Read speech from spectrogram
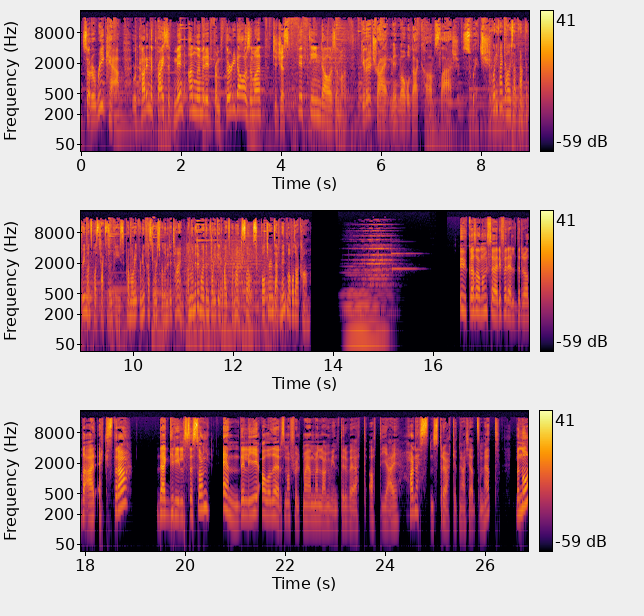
So to recap, we're cutting the price of Mint Unlimited from $30 a month to just $15 a month. Give it a try at mintmobile.com slash switch. $45 up front for three months plus taxes and fees. Promo rate for new customers for limited time. Unlimited more than 40 gigabytes per month. Slows. Full terms at mintmobile.com. Ukas annonsør i Foreldrerådet er Ekstra. Det er grillsesong. Endelig. Alle dere som har fulgt meg gjennom en lang vinter, vet at jeg har nesten strøket med av kjedsomhet. Men nå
